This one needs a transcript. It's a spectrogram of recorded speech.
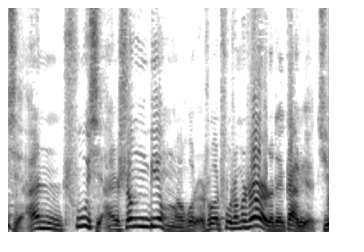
险出险、生病或者说出什么事儿的这概率，绝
